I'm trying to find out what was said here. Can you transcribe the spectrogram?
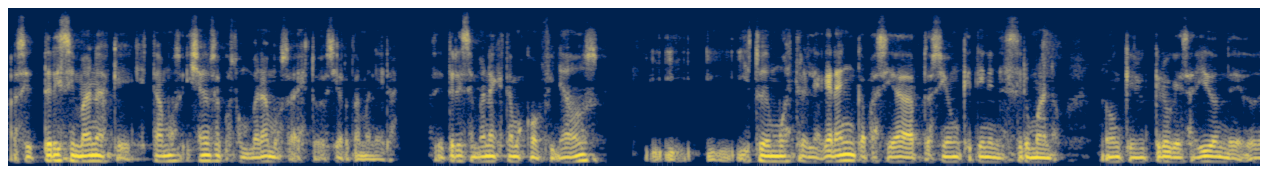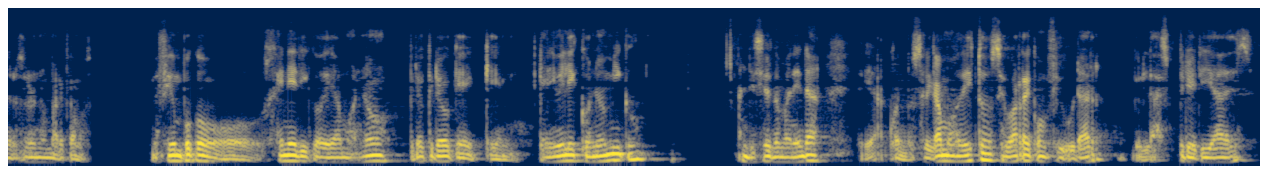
Hace tres semanas que, estamos y ya nos acostumbramos a esto de cierta manera. Hace tres semanas que estamos confinados y, esto demuestra la gran capacidad de adaptación que tiene el ser humano, ¿no? que creo que es ahí donde, donde nosotros nos marcamos. Me fui un poco genérico, digamos, ¿no? Pero creo que, que a nivel económico de cierta manera, eh, cuando salgamos de esto se va a reconfigurar las prioridades.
